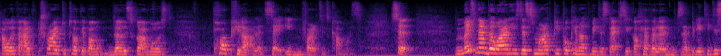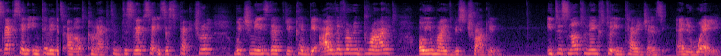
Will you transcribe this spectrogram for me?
However, I've tried to talk about those who are most popular, let's say, in inverted commas. So, Myth number one is that smart people cannot be dyslexic or have a learning disability. Dyslexia and intelligence are not connected. Dyslexia is a spectrum, which means that you can be either very bright or you might be struggling. It is not linked to intelligence in any way.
